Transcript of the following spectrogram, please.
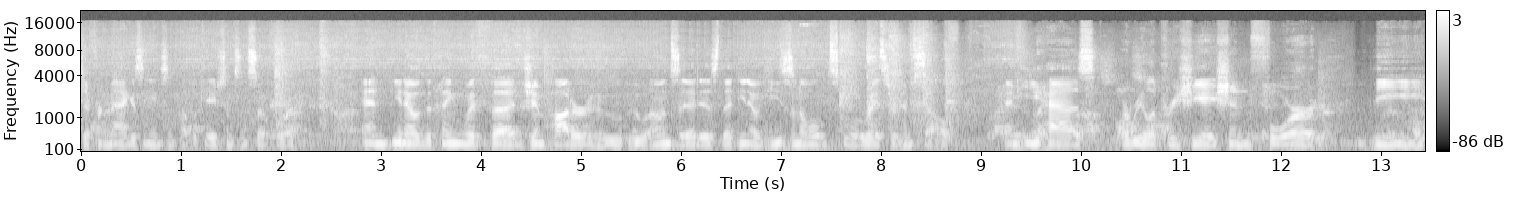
different magazines and publications and so forth. And you know the thing with uh, Jim Potter, who who owns it, is that you know he's an old school racer himself, and he has a real appreciation for the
